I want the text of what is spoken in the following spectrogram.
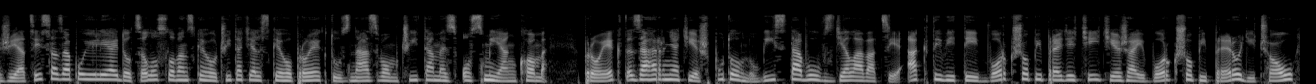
Žiaci sa zapojili aj do celoslovenského čitateľského projektu s názvom Čítame s osmiankom. Projekt zahrňa tiež putovnú výstavu, vzdelávacie aktivity, workshopy pre deti, tiež aj workshopy pre rodičov,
